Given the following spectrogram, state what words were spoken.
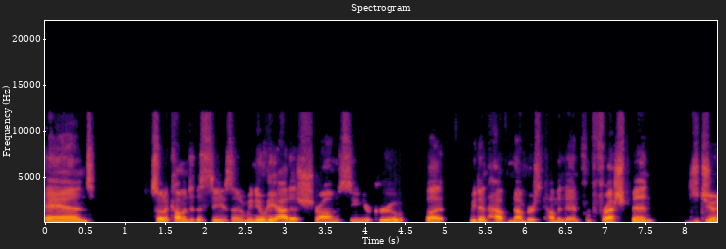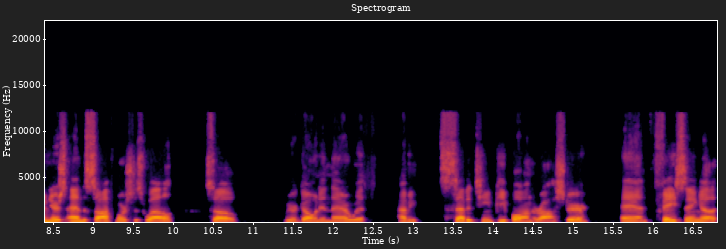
And so to come into the season, we knew he had a strong senior group, but we didn't have numbers coming in from freshmen, juniors, and the sophomores as well. So we were going in there with having 17 people on the roster and facing a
